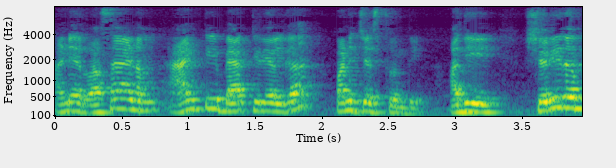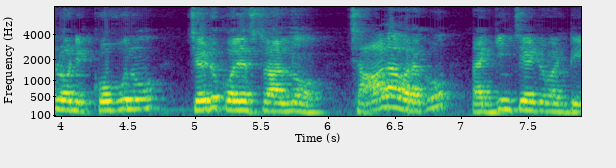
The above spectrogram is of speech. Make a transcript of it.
అనే రసాయనం యాంటీ బ్యాక్టీరియల్గా పనిచేస్తుంది. అది శరీరంలోని కొవ్వును చెడు కొలెస్ట్రాల్ను చాలా వరకు తగ్గించేటువంటి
